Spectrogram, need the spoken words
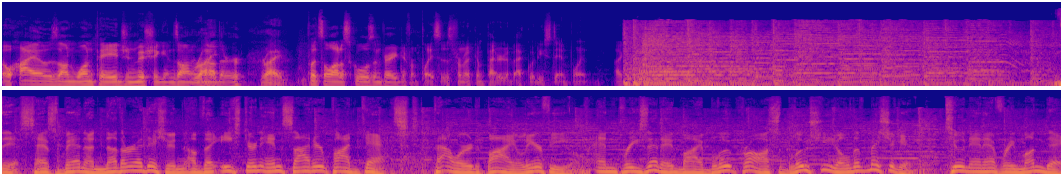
Ohio is on one page and Michigan's on Right. another. Right. Puts a lot of schools in very different places from a competitive equity standpoint. This has been another edition of the Eastern Insider Podcast, powered by Learfield and presented by Blue Cross Blue Shield of Michigan. Tune in every Monday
